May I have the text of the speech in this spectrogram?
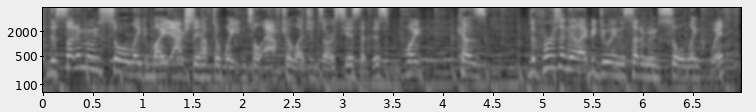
the Sun and Moon Soul Link might actually have to wait until after Legends Arceus at this point, because the person that I'd be doing the Sun and Moon Soul Link with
